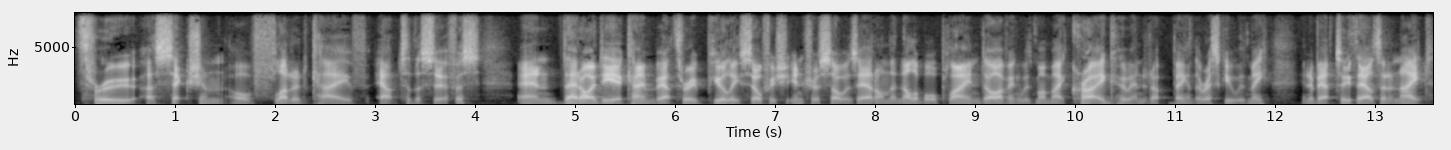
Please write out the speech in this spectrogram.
through a section of flooded cave out to the surface. And that idea came about through purely selfish interests. I was out on the Nullarbor Plain diving with my mate Craig, who ended up being at the rescue with me in about 2008.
